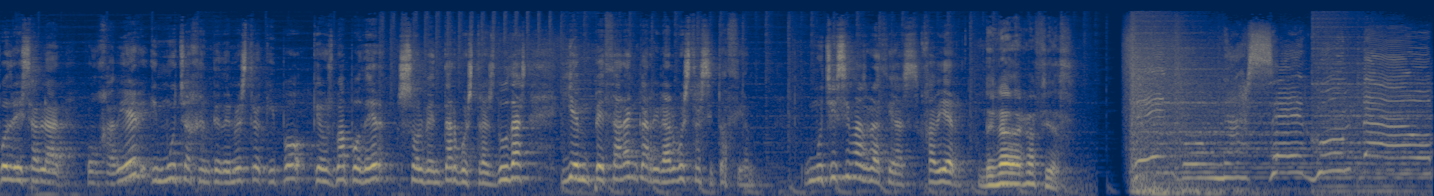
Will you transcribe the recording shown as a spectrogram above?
Podréis hablar con Javier y mucha gente de nuestro equipo que os va a poder solventar vuestras dudas y empezar a encarrilar vuestra situación. Muchísimas gracias, Javier. De nada, gracias. Tengo una segunda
